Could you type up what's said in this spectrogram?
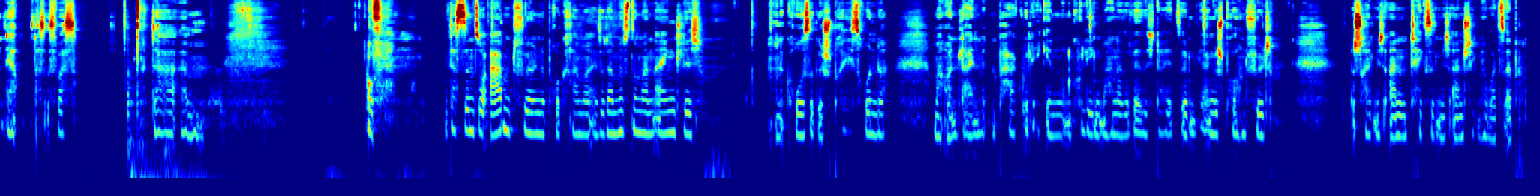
Ja, das ist was. Da, ähm, auf. Das sind so abendfüllende Programme. Also da müsste man eigentlich eine große Gesprächsrunde mal online mit ein paar Kolleginnen und Kollegen machen. Also wer sich da jetzt irgendwie angesprochen fühlt, schreibt mich an, textet mich an, schickt mir WhatsApp.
